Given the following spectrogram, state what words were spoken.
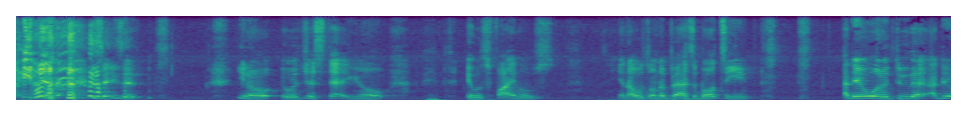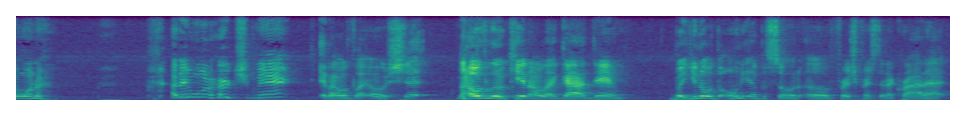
he did. He said, he said, you know, it was just that, you know, it was finals, and I was on the basketball team. I didn't want to do that. I didn't want to. I didn't want to hurt you, man. And I was like, oh shit. I was a little kid. I was like, god damn. But you know, the only episode of Fresh Prince that I cried at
